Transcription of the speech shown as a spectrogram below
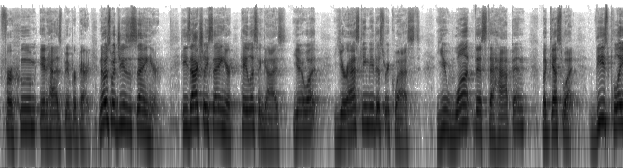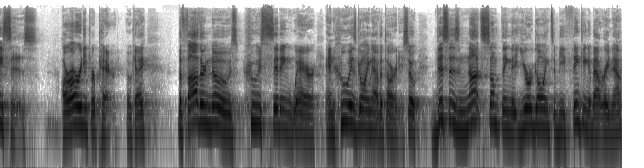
for whom it has been prepared. Notice what Jesus is saying here. He's actually saying here, hey, listen, guys, you know what? You're asking me this request. You want this to happen, but guess what? These places are already prepared, okay? The Father knows who's sitting where and who is going to have authority. So, this is not something that you're going to be thinking about right now.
